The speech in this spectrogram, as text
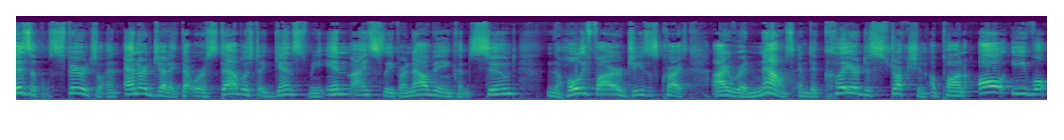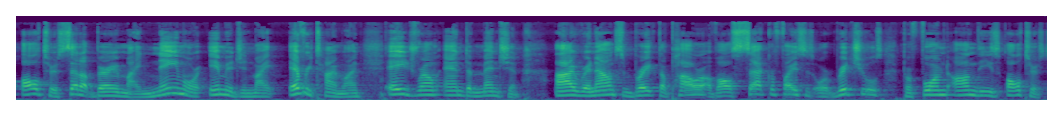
physical, spiritual, and energetic, that were established against me in my sleep are now being consumed in the holy fire of Jesus Christ. I renounce and declare destruction upon all evil altars set up bearing my name or image in my every timeline, age, realm, and dimension. I renounce and break the power of all sacrifices or rituals performed on these altars,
